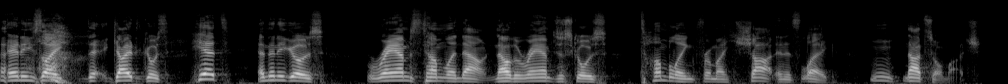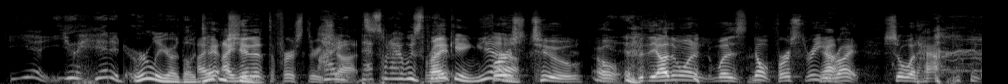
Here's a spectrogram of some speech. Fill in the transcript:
and he's like, the guy goes hit, and then he goes, ram's tumbling down. Now the ram just goes tumbling from a shot in its leg. Mm, not so much. yeah, you hit it earlier though, I, didn't I you? hit it the first three I- shots. That's what I was Right? thinking. Yeah. First two, Oh. but the other one was no first three. Yeah. You're right. So what happened?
